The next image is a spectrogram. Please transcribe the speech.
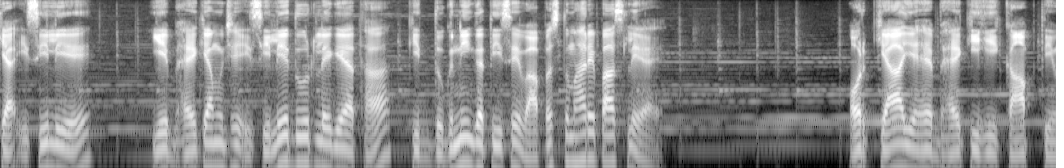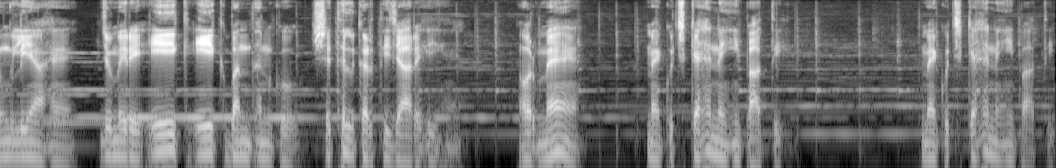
क्या इसीलिए, ये भय क्या मुझे इसीलिए दूर ले गया था कि दुगनी गति से वापस तुम्हारे पास ले आए? और क्या यह भय की ही कांपती उंगलियाँ हैं, जो मेरे एक एक बंधन को शिथिल करती जा रही हैं? और मैं मैं कुछ कह नहीं पाती। मैं कुछ कह नहीं पाती।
